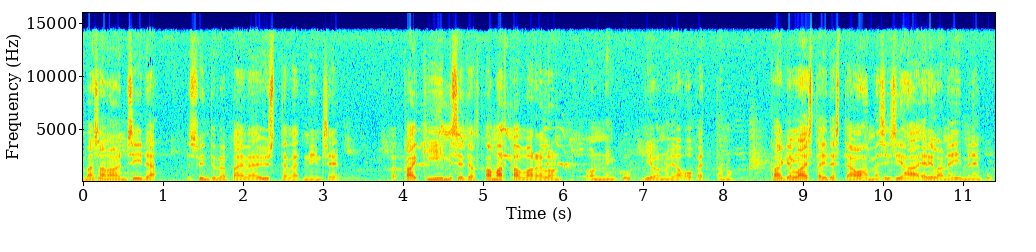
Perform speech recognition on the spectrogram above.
mä sanoin siitä syntymäpäivä ja ystävät, niin se kaikki ihmiset, jotka on matkan varrella on, on niin kuin hionnut ja opettanut kaikenlaista itsestään. Onhan mä siis ihan erilainen ihminen kuin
